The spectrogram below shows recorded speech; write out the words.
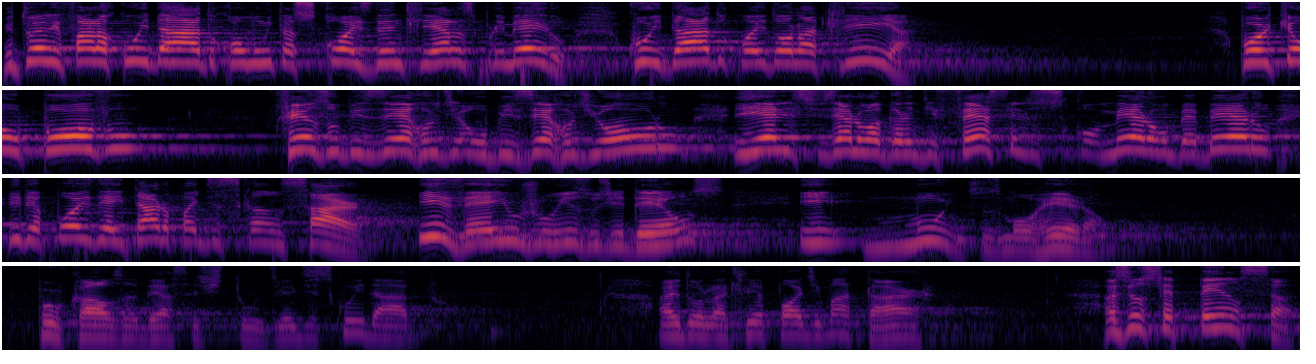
Então ele fala cuidado com muitas coisas, dentre elas, primeiro, cuidado com a idolatria. Porque o povo fez o bezerro, de, o bezerro de ouro e eles fizeram uma grande festa, eles comeram, beberam e depois deitaram para descansar. E veio o juízo de Deus e muitos morreram por causa dessa atitude. Ele diz: cuidado, a idolatria pode matar. Às vezes você pensa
